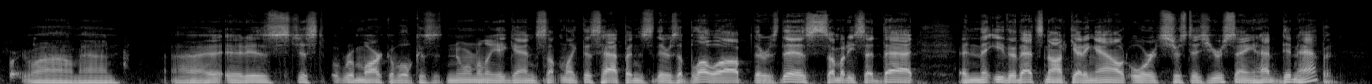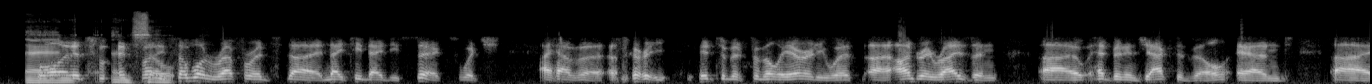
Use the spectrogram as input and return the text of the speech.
referring. to. Wow, man. Uh, it is just remarkable because normally, again, something like this happens. There's a blow up. There's this. Somebody said that, and the, either that's not getting out, or it's just as you're saying, it had, didn't happen. And, well, and it's and it's funny. Someone referenced uh, 1996, which I have a, a very intimate familiarity with. Uh, Andre Rison uh, had been in Jacksonville, and uh,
